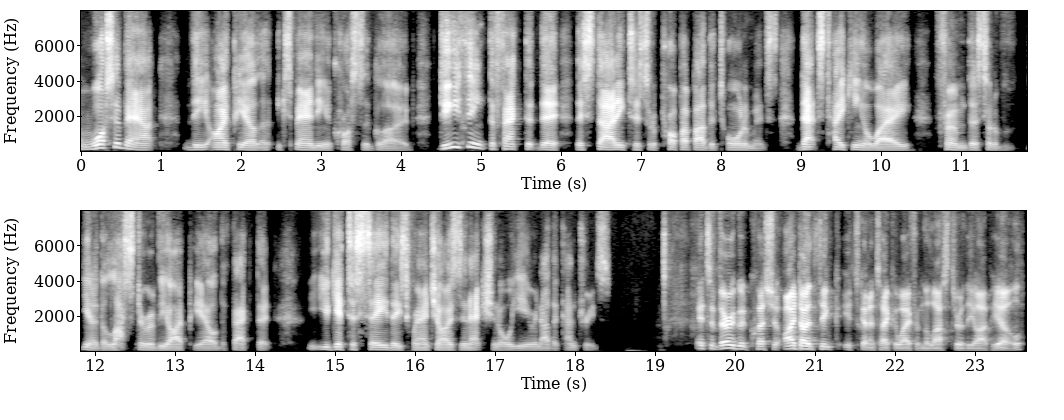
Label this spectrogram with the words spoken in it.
What about the IPL expanding across the globe? Do you think the fact that they're they're starting to sort of prop up other tournaments that's taking away from the sort of you know the luster of the IPL, the fact that you get to see these franchises in action all year in other countries? It's a very good question. I don't think it's going to take away from the luster of the IPL.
